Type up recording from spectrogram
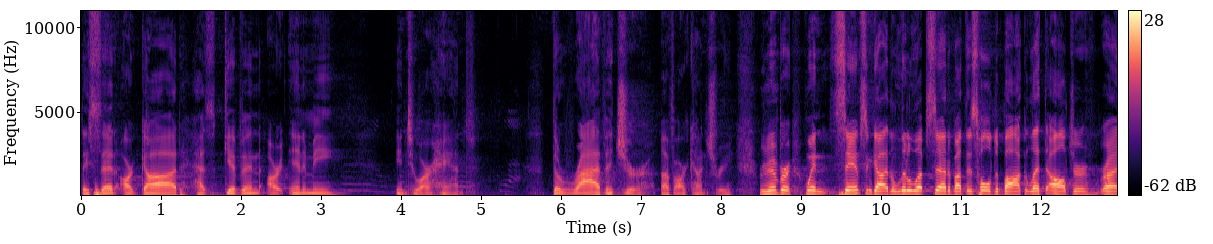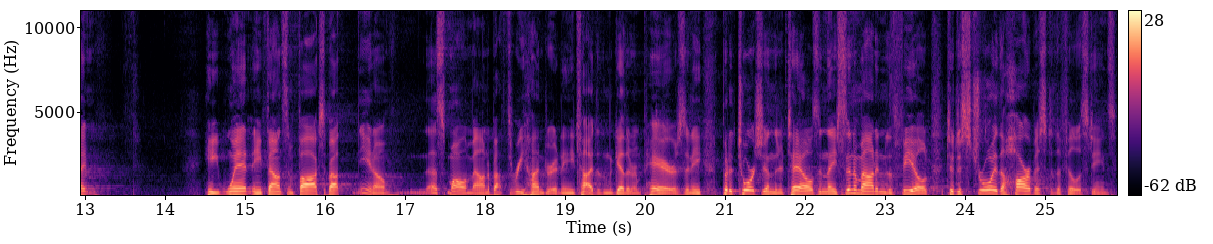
they said, Our God has given our enemy into our hand the ravager of our country. Remember when Samson got a little upset about this whole debacle at the altar, right? He went and he found some fox, about, you know, a small amount, about 300, and he tied them together in pairs, and he put a torch on their tails, and they sent them out into the field to destroy the harvest of the Philistines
